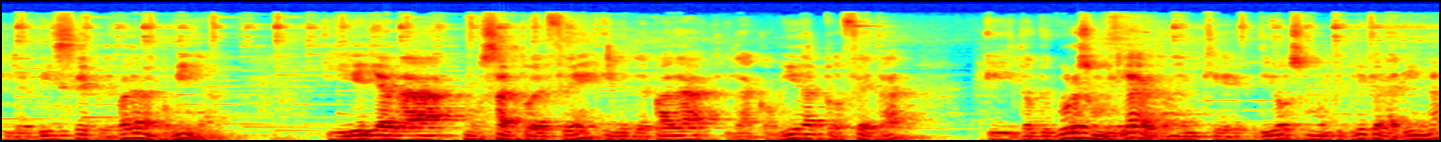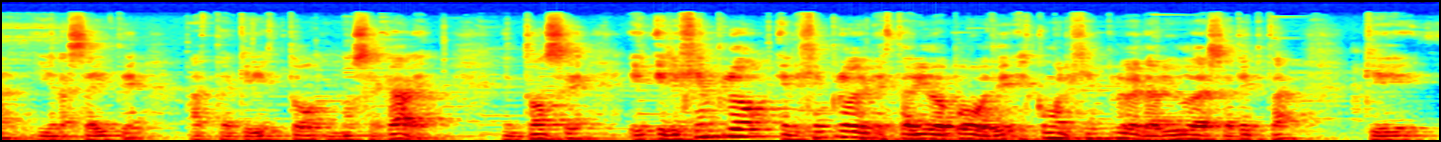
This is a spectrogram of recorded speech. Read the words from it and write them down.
le dice, prepárame comida. Y ella da un salto de fe y le prepara la comida al profeta, y lo que ocurre es un milagro en que Dios multiplica la harina y el aceite hasta que esto no se acabe. Entonces, el ejemplo, el ejemplo de esta viuda pobre es como el ejemplo de la viuda de Sarepta que,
